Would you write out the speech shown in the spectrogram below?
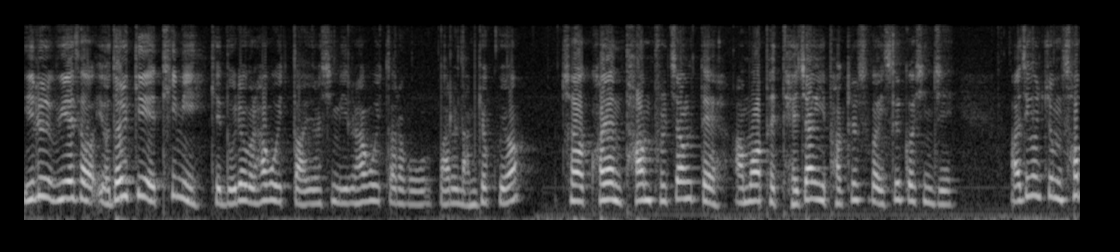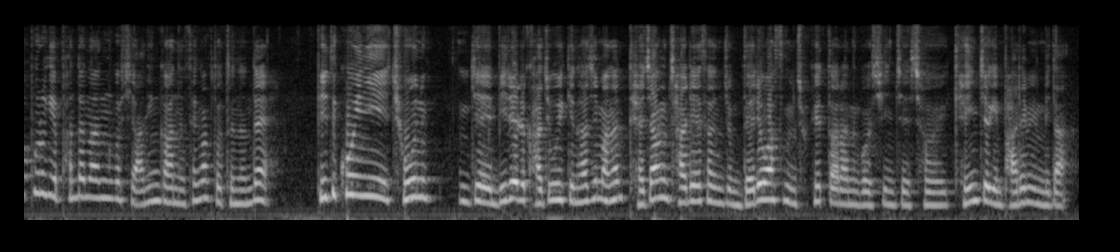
이를 위해서 8개의 팀이 이렇게 노력을 하고 있다. 열심히 일을 하고 있다라고 말을 남겼고요. 자, 과연 다음 불장 때 암호화폐 대장이 바뀔 수가 있을 것인지 아직은 좀 섣부르게 판단하는 것이 아닌가 하는 생각도 드는데 비트코인이 좋은 이제 미래를 가지고 있긴 하지만은 대장 자리에서는 좀 내려왔으면 좋겠다라는 것이 이제 저의 개인적인 바람입니다.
